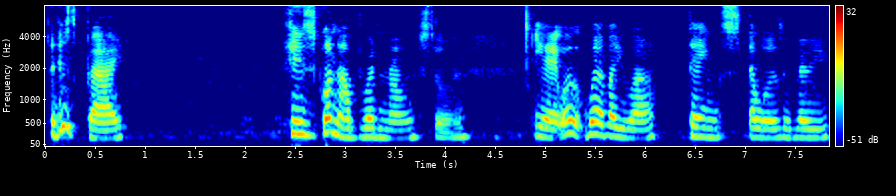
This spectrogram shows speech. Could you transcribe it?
So this guy he's gone abroad now. So, yeah, wherever you are, thanks. That was a very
